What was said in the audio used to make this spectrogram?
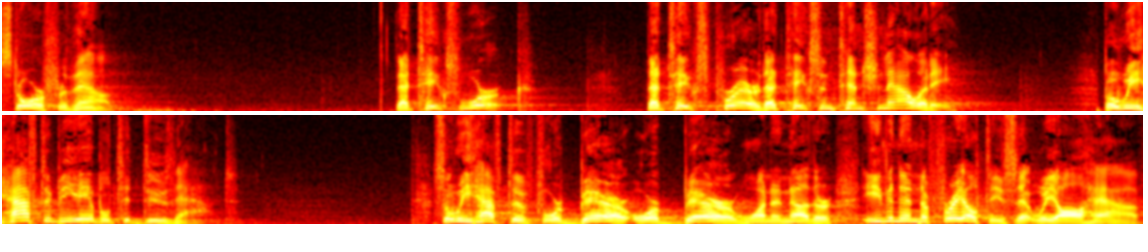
store for them. That takes work. That takes prayer. That takes intentionality. But we have to be able to do that. So we have to forbear or bear one another, even in the frailties that we all have.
